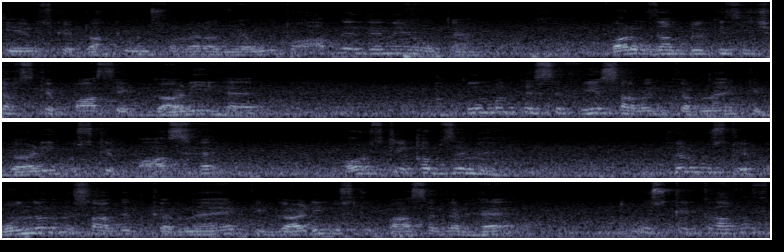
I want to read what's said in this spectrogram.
के उसके डॉक्यूमेंट्स वगैरह जो है, वो तो आपने देने होते हैं। फॉर एग्ज़ाम्पल किसी शख्स के पास एक गाड़ी है। हुकूमत ने सिर्फ़ ये साबित करना है कि गाड़ी उसके पास है और उसके कब्ज़े में है। फिर उसके ओनर ने साबित करना है कि गाड़ी उसके पास अगर है तो उसके कागज़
